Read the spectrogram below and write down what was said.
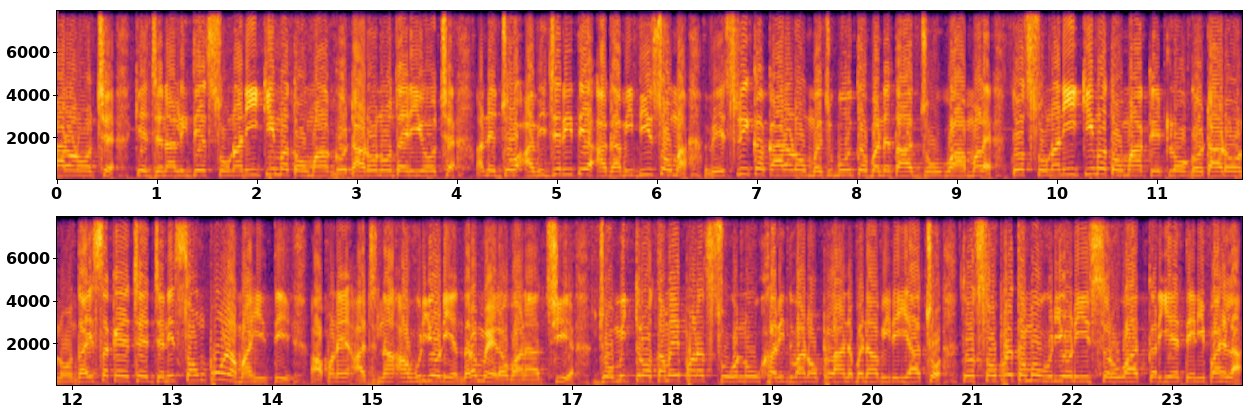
કારણો છે કે જેના લીધે સોનાની કિંમતોમાં ઘટાડો નોંધાયો છે. અને જો આવી જ રીતે આગામી દિવસોમાં વૈશ્વિક કારણો મજબૂત બનતા જોવા મળે, તો સોનાની કિંમતોમાં કેટલો ઘટાડો નોંધાઈ શકે છે જેની સંપૂર્ણ માહિતી આપણે આજના આ વિડીયોની અંદર મેળવવાના છીએ. જો મિત્રો તમે પણ સોનું ખરીદવાનો પ્લાન બનાવી રહ્યા છો, તો સૌપ્રથમ વિડીયોની શરૂઆત કરીએ તેની પહેલા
